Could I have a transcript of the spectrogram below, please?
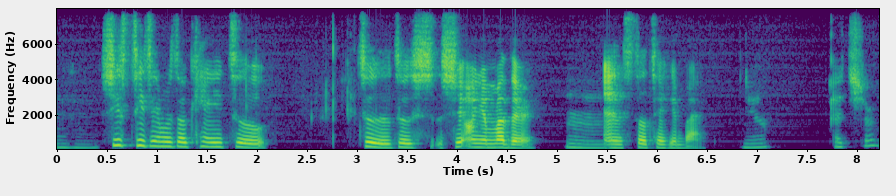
Mm-hmm. She's teaching him it's okay to, to to sh- shit on your mother, mm-hmm. and still take it back. Yeah, that's true.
